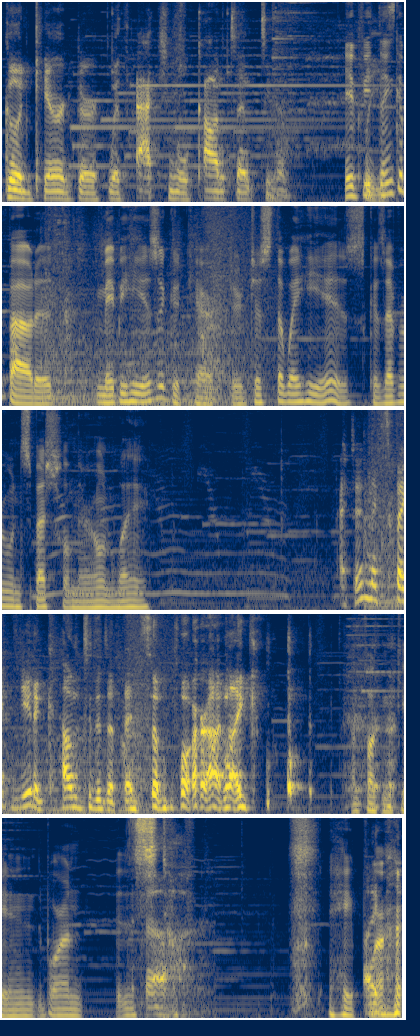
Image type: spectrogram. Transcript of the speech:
good character with actual content to him. If you think about it, maybe he is a good character, just the way he is, because everyone's special in their own way. I didn't expect you to come to the defense of Boron. Like, I'm fucking kidding. Boron is stuff. I hate Boron.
